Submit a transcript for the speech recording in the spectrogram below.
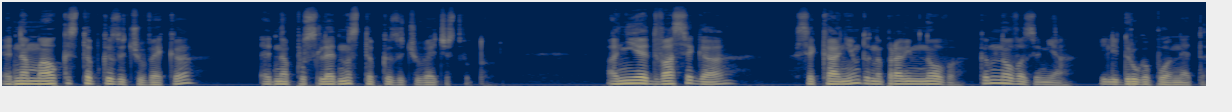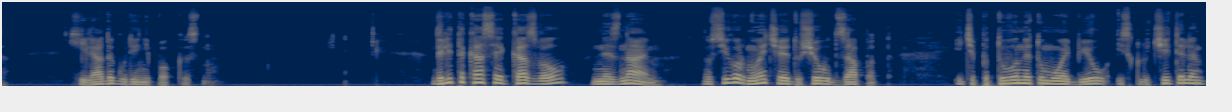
Една малка стъпка за човека, една последна стъпка за човечеството. А ние едва сега се каним да направим нова, към нова Земя или друга планета, хиляда години по-късно. Дали така се е казвал, не знаем, но сигурно е, че е дошъл от запад и че пътуването му е бил изключителен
